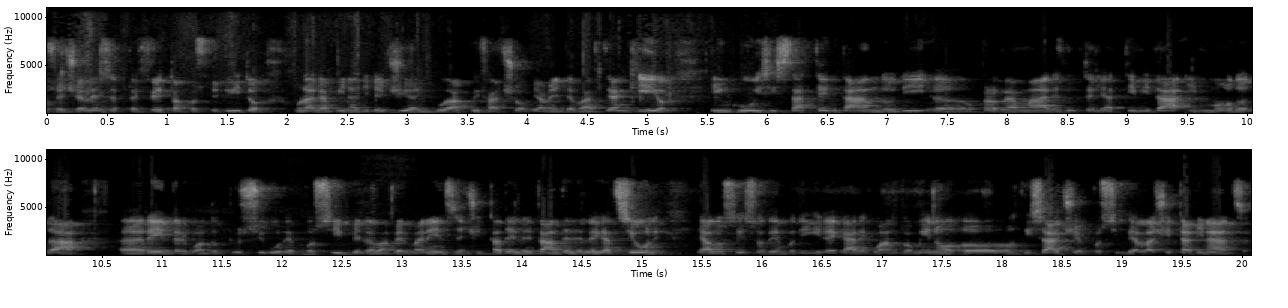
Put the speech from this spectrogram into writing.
Sua Eccellenza il Prefetto ha costituito una cabina di regia cui, a cui faccio ovviamente parte anch'io, in cui si sta tentando di eh, programmare tutte le attività in modo da eh, rendere quanto più sicura è possibile la permanenza in città delle tante delegazioni e allo stesso tempo di recare quanto meno eh, disagi è possibile alla cittadinanza.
